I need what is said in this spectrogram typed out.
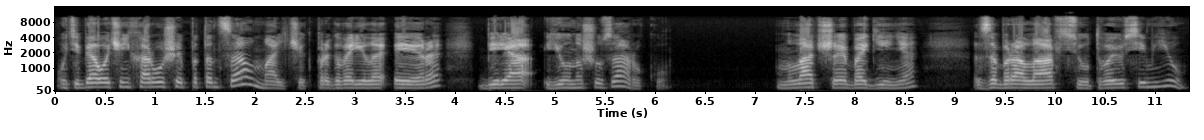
«У тебя очень хороший потенциал, мальчик», — проговорила Эра, беря юношу за руку. «Младшая богиня забрала всю твою семью»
